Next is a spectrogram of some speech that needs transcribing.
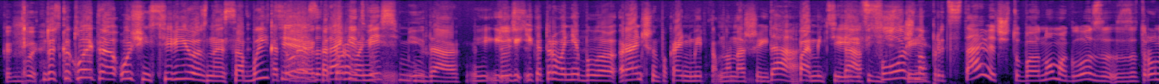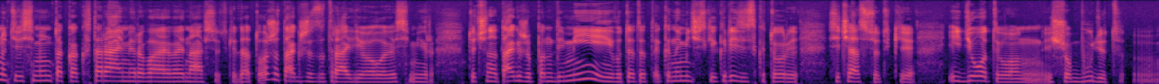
как бы... То есть какое-то очень серьезное событие, которое затрагивает которого, весь мир. Да, и, есть... и, и которого не было раньше, ну, по крайней мере, там, на нашей да, памяти да, физической. сложно представить, чтобы оно могло затронуть весь мир, ну, так как Вторая мировая война все-таки, да, тоже так же затрагивала весь мир. Точно так же пандемия и вот этот экономический кризис, который сейчас все-таки идет, и он еще будет, э,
